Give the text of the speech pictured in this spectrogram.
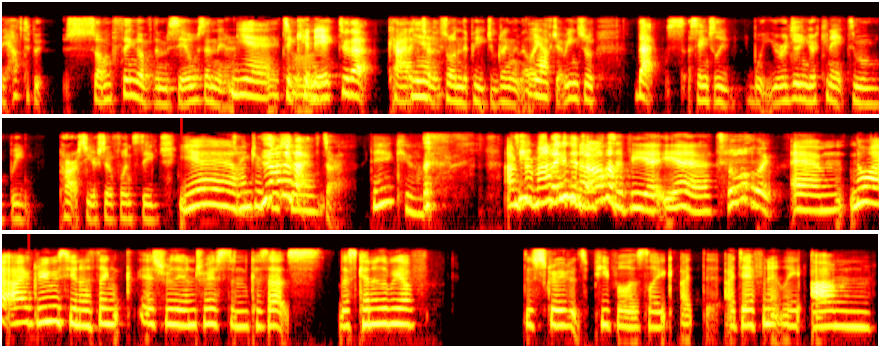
they have to put something of themselves in there Yeah. to totally. connect to that character Yeah. that's on the page and bring them to life. Yeah. Do you know what I mean? So that's essentially what you're doing. You're connecting with parts of yourself on stage. Yeah, So hundred you are an actor. Thank you. I'm See, dramatic enough drama. to be it, yeah. Totally. Um, no, I, I agree with you, and I think it's really interesting because that's that's kind of the way I've described it to people. Is like I, I definitely am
